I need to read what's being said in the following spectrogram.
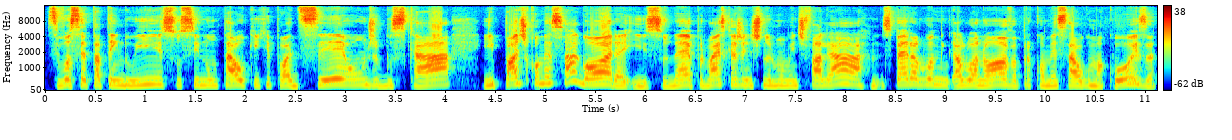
Se você está tendo isso, se não está, o que, que pode ser, onde buscar. E pode começar agora isso, né? Por mais que a gente normalmente fale, ah, espera a lua, a lua nova para começar alguma coisa.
